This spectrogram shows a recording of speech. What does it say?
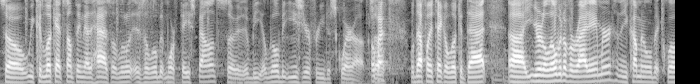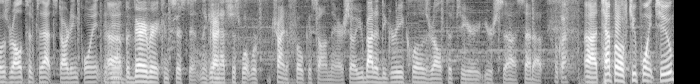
So we could look at something that has a little, is a little bit more face balance, so it'll be a little bit easier for you to square up. So Okay. we'll definitely take a look at that. Uh, you're a little bit of a right aimer, and then you come in a little bit close relative to that starting point, uh, but very, very consistent. And again, Okay. that's just what we're trying to focus on there. So you're about a degree close relative to your, your uh, setup. Okay. Uh, tempo of 2.2.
